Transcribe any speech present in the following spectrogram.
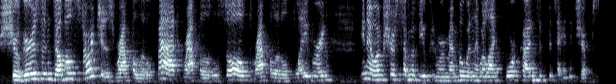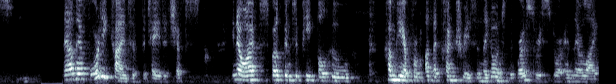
sugars and double starches, wrap a little fat, wrap a little salt, wrap a little flavoring. You know, I'm sure some of you can remember when there were like four kinds of potato chips. Now there are 40 kinds of potato chips. You know, I've spoken to people who come here from other countries and they go into the grocery store and they're like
